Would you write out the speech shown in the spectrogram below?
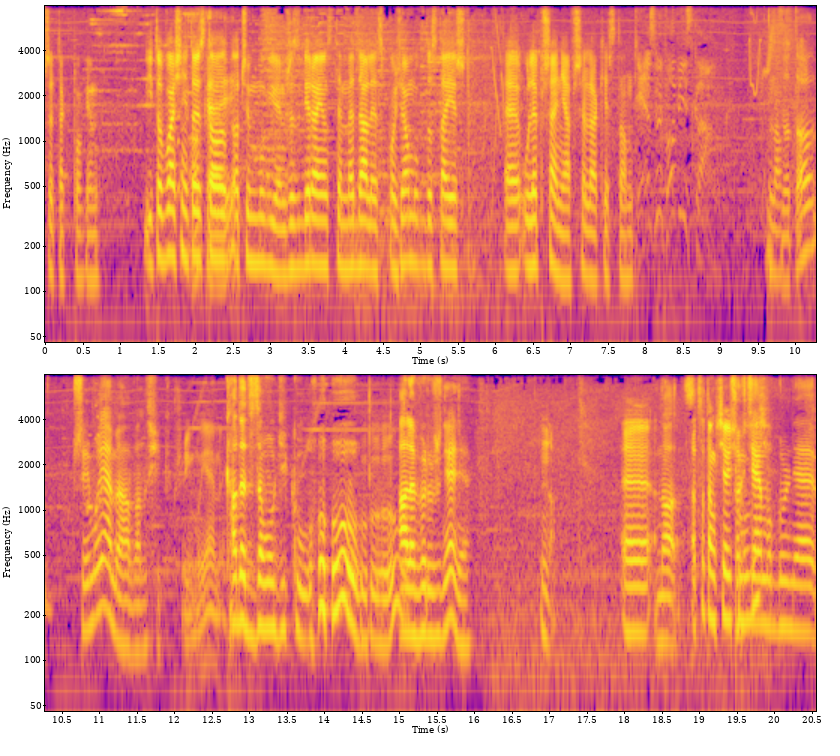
że tak powiem. I to właśnie to jest Okej. to, o czym mówiłem, że zbierając te medale z poziomów dostajesz e, ulepszenia wszelakie stąd. No, No to przyjmujemy awansik. przyjmujemy. Kadet załogi Q, ale wyróżnienie. No. E, No, a co tam chciałeś co mówić? chciałem ogólnie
